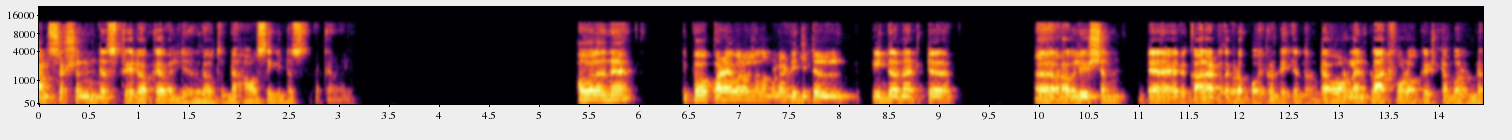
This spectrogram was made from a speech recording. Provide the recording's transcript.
കൺസ്ട്രക്ഷൻ ഇൻഡസ്ട്രിയിലൊക്കെ വലിയ ഗ്രോത്ത് ഉണ്ട് ഹൗസിംഗ് ഇൻഡസ്ട്രിയിലൊക്കെ. അതുപോലെ തന്നെ ഇപ്പോൾ പഴയ പോലെയല്ല നമ്മുടെ ഡിജിറ്റൽ ഇന്റർനെറ്റ് റവല്യൂഷന്റെ ഒരു കാലഘട്ടത്തിൽ കൂടെ പോയിക്കൊണ്ടിരിക്കുന്നുണ്ട്. ഓൺലൈൻ പ്ലാറ്റ്ഫോമുകളൊക്കെ ഇഷ്ടം പോലെ ഉണ്ട്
